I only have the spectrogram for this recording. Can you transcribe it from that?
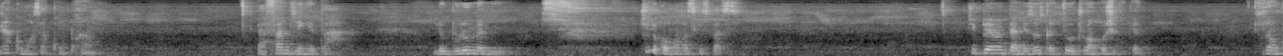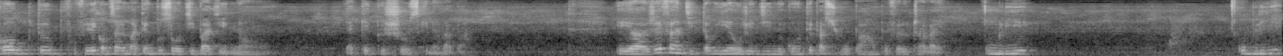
Il a commencé à comprendre. La femme vient et pas. Le boulot même. Tu ne comprends pas ce qui se passe. Tu paies même ta maison quand tu te retrouves encore chez quelqu'un. Tu dois encore te faufiler comme ça le matin pour sortir, partir. Non. Il y a quelque chose qui ne va pas. Et euh, j'ai fait un TikTok hier où j'ai dit ne comptez pas sur vos parents pour faire le travail. Oubliez. Oubliez.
